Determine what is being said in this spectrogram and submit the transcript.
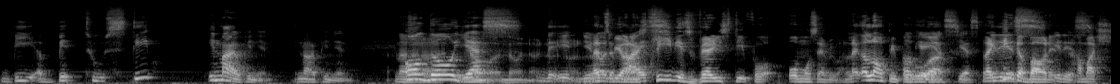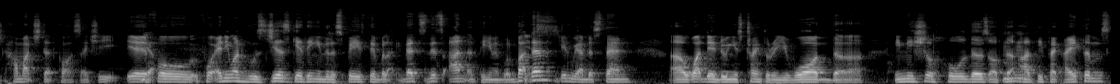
be a bit too steep, in my opinion. In my opinion. No, no, no, Although no, yes, no, no, no, the, it- Let's know be honest. Three ETH is very steep for almost everyone. Like a lot of people Okay, who are yes, yes. like It think is, about it. it is. How much how much that costs actually? Yeah, Yeah. For for anyone who's just getting into the space, they'll be like, that's that's unattainable. But then again, we understand uh, what they're doing is trying to reward the initial holders of the Mm-hmm. artifact items,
